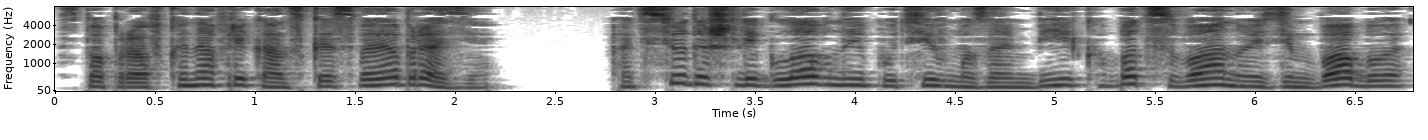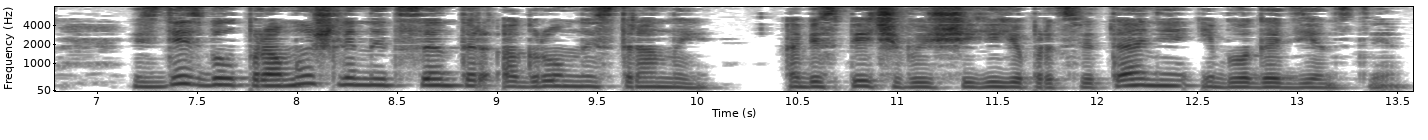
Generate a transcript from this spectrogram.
с поправкой на африканское своеобразие. Отсюда шли главные пути в Мозамбик, Ботсвану и Зимбабве. Здесь был промышленный центр огромной страны, обеспечивающий ее процветание и благоденствие.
